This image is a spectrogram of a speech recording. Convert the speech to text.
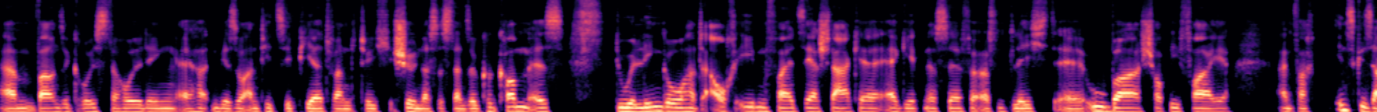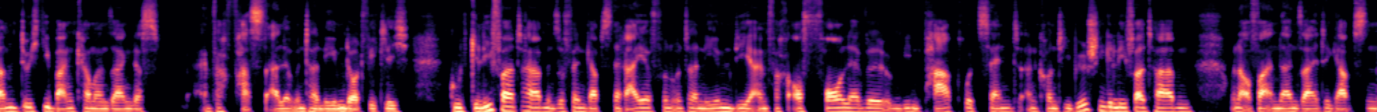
ähm, war unsere größte Holding, äh, hatten wir so antizipiert, war natürlich schön, dass es dann so gekommen ist. Duolingo hat auch ebenfalls sehr starke Ergebnisse veröffentlicht. Äh, Uber, Shopify, einfach insgesamt durch die Bank kann man sagen, dass einfach fast alle Unternehmen dort wirklich gut geliefert haben. Insofern gab es eine Reihe von Unternehmen, die einfach auf Fondslevel irgendwie ein paar Prozent an Contribution geliefert haben. Und auf der anderen Seite gab es ein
